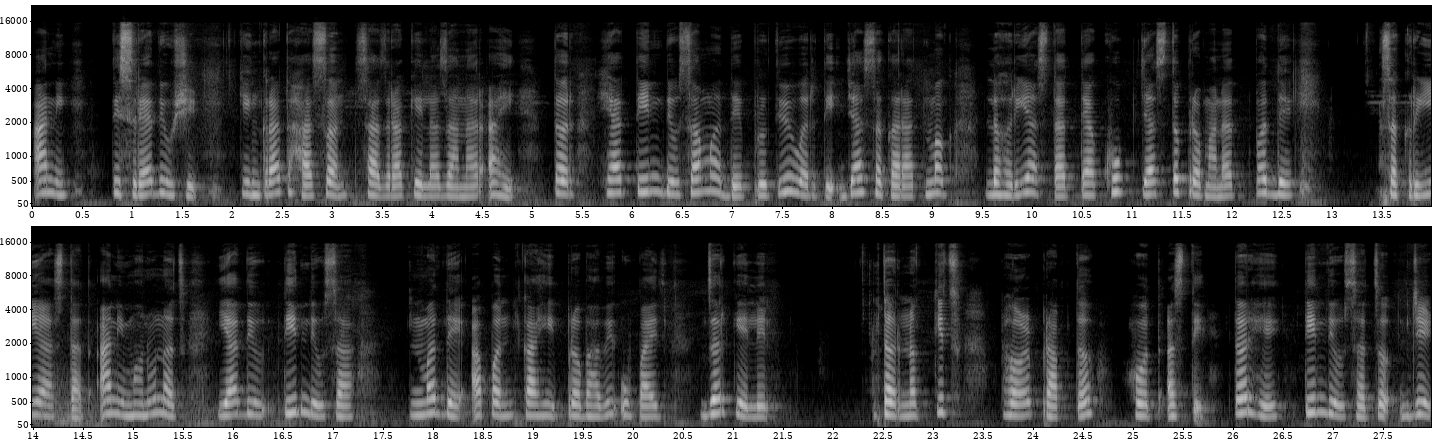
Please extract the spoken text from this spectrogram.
आणि तिसऱ्या दिवशी किंक्रात हा सण साजरा केला जाणार आहे. तर ह्या तीन दिवसामध्ये पृथ्वीवरती ज्या सकारात्मक लहरी असतात त्या खूप जास्त प्रमाणामध्ये सक्रिय असतात. आणि म्हणूनच या दिव तीन दिवसामध्ये आपण काही प्रभावी उपाय जर केले तर नक्कीच फळ प्राप्त होत असते. तर हे तीन दिवसाचं जे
